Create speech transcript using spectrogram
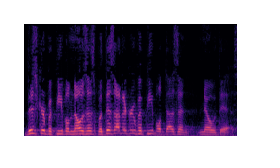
this group of people knows this, but this other group of people doesn't know this.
